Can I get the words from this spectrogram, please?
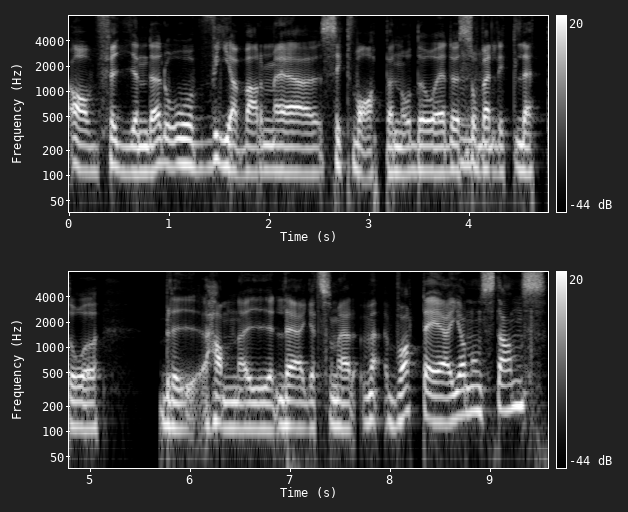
av fiender och vevar med sitt vapen och då är det så väldigt lätt att bli, hamna i läget som är, "Va- vart är jag någonstans?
